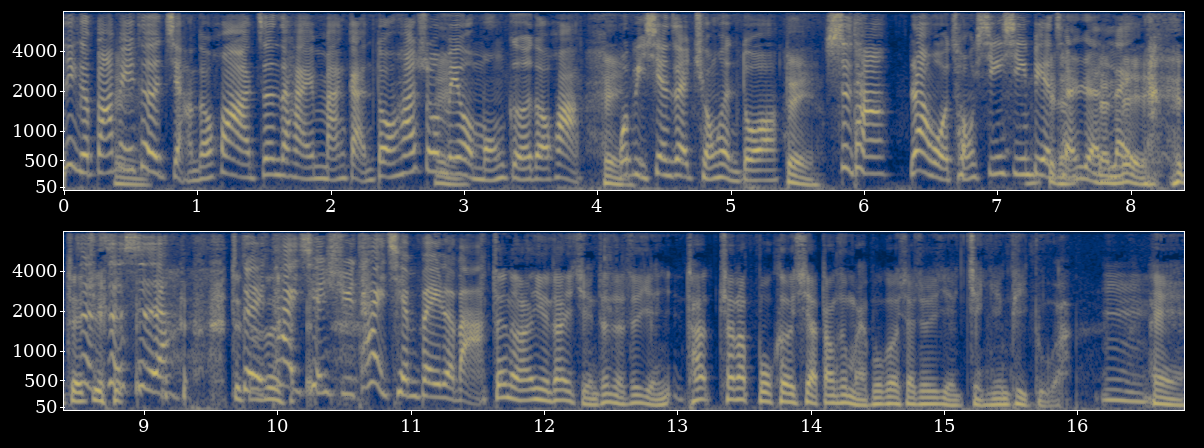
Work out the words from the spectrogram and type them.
那个巴菲特讲的话真的还蛮感动。他说，没有蒙格的话，我比现在穷很多。对，是他让我从猩猩变成人类。这这是啊，对，太谦虚，太谦卑了吧？真的啊，因为他以前真的是演他，像他波克夏当初买波克夏就是演捡烟屁股啊。嗯，嘿，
